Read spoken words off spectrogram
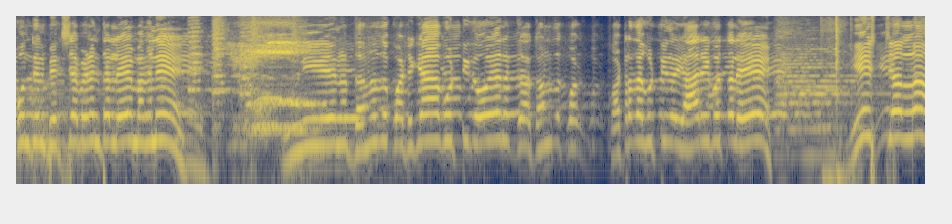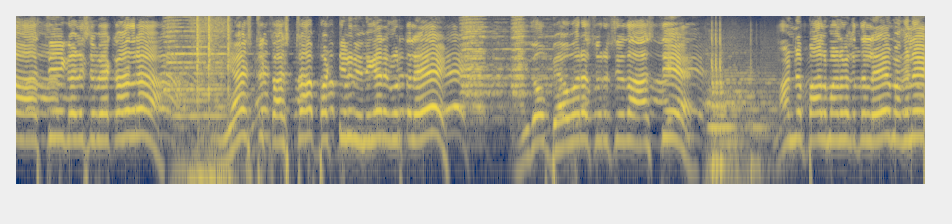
ಕುಂತೀನಿ ಭಿಕ್ಷೆ ಬೇಡಂತಲ್ಲೇ ಮಗನೇ. ನೀನು ದನದ ಕೊಟ್ಟಿಗೆ ಗುಟ್ಟಿದೋ ಏನು ದನದ ಕೊಟ್ಟದ ಹುಟ್ಟಿದೋ ಯಾರಿಗೆ ಗೊತ್ತಲೇ? ಇಷ್ಟೆಲ್ಲ ಆಸ್ತಿ ಗಳಿಸಬೇಕಾದ್ರ ಎಷ್ಟು ಕಷ್ಟಪಟ್ಟಿನ ನಿನಗೇನು ಗೊತ್ತಲೇ? ಇದು ಬೆವರ ಸುರಿಸಿದ ಆಸ್ತಿ. ಮಣ್ಣು ಪಾಲ್ ಏ ಮಗನೇ?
